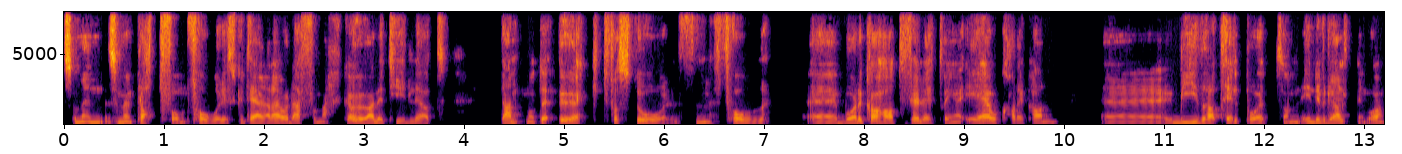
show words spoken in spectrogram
som, en, som, en, plattform for å diskutere det. og Derfor merker vi veldig tydelig at den på en måte økt forståelsen for eh, både hva hatefulle ytringer er, og hva det kan eh, bidra til på et sånn individuelt nivå,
